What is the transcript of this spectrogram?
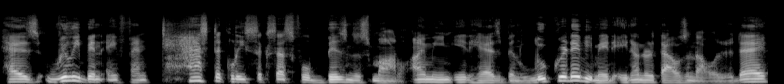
has really been a fantastically successful business model. I mean, it has been lucrative. He made $800,000 a day.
